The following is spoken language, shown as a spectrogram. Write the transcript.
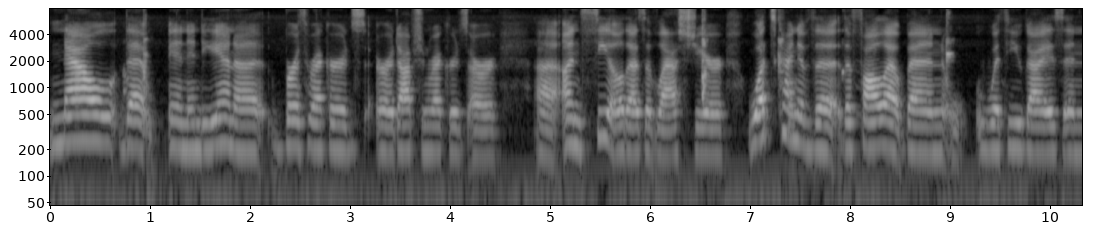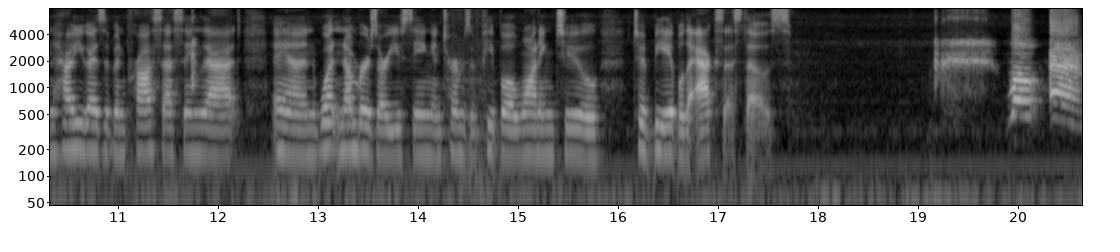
now that in Indiana, birth records or adoption records are uh, unsealed as of last year. What's kind of the, the fallout been with you guys and how you guys have been processing that? And what numbers are you seeing in terms of people wanting to, to be able to access those? Well, um,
